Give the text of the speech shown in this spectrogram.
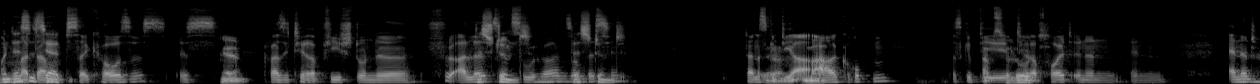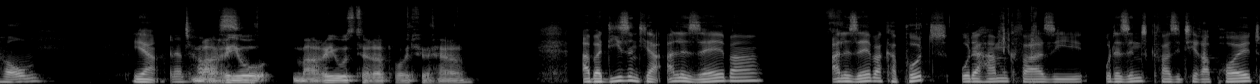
Und das Madame ist ja Psychosis ist Ja. quasi Therapiestunde für alle Das stimmt. Zuhören so Das ein bisschen. stimmt. Dann es gibt die Ähm, Ma- AA-Gruppen. Es gibt die Absolut. TherapeutInnen in Annette Home. ja. House. Mario, Mario ist Therapeut für Herr. Aber die sind ja alle selber, alle selber kaputt oder haben quasi oder sind quasi Therapeut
